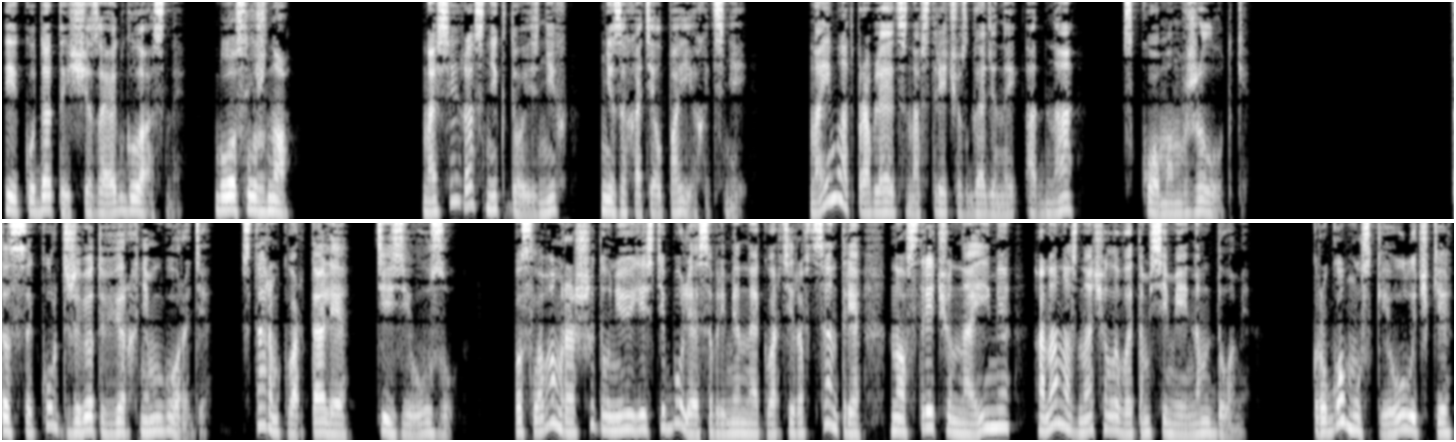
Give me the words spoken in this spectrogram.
и куда-то исчезают гласные. Было сложно. На сей раз никто из них не захотел поехать с ней. Наима отправляется на встречу с гадиной одна, с комом в желудке. Тассекурт живет в верхнем городе, старом квартале Тизиузу. По словам Рашида, у нее есть и более современная квартира в центре, но встречу на имя она назначила в этом семейном доме. Кругом узкие улочки,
